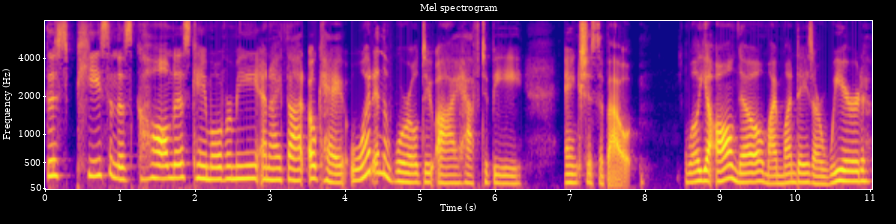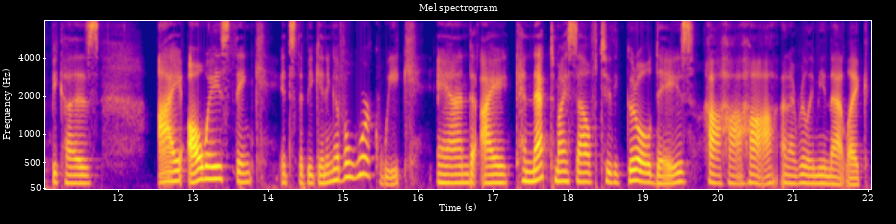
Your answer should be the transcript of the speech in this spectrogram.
this peace and this calmness came over me, and I thought, okay, what in the world do I have to be anxious about? Well, you all know my Mondays are weird because I always think it's the beginning of a work week and I connect myself to the good old days, ha ha ha. And I really mean that like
